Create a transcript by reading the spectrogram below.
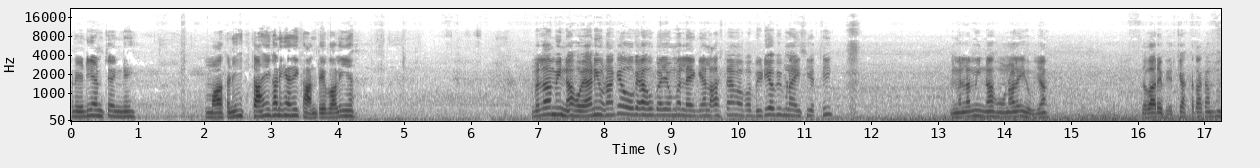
ਕੈਨੇਡੀਅਨ 'ਚ ਇੰਨੀ ਮਾਖਣੀ, ਤਾਂ ਹੀ ਖਣੀਆਂ ਸੀ ਖਾਂਦੇ ਵਾਲੀਆਂ। ਮਤਲਬ ਮਹੀਨਾ ਹੋਇਆ ਨਹੀਂ ਹੋਣਾ ਕਿ ਹੋ ਗਿਆ ਹੋਊਗਾ ਜੋ ਮੈਂ ਲੈ ਗਿਆ ਲਾਸਟ ਟਾਈਮ ਆਪਾਂ ਵੀਡੀਓ ਵੀ ਬਣਾਈ ਸੀ ਇੱਥੇ ਮਤਲਬ ਮਹੀਨਾ ਹੋਣ ਵਾਲਾ ਹੀ ਹੋ ਗਿਆ। ਦੁਬਾਰੇ ਫਿਰ ਚੱਕਦਾ ਕੰਮ।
